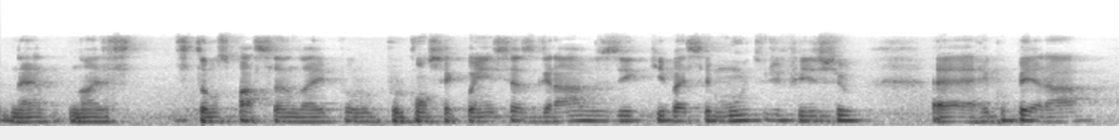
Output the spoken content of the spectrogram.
né, nós estamos passando aí por, por, consequências graves e que vai ser muito difícil é, recuperar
